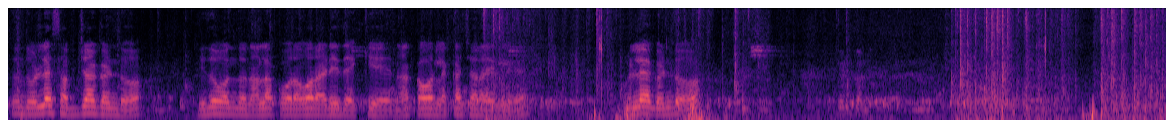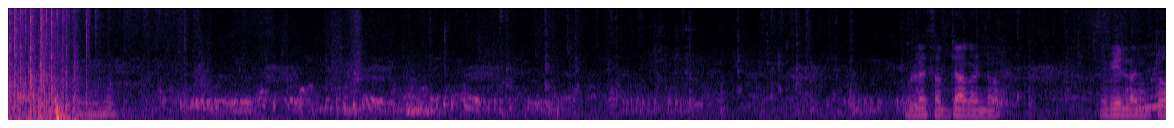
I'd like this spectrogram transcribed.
ಇದೊಂದು ಒಳ್ಳೆ ಸಬ್ಜಾ ಗಂಡು. ಇದು ಒಂದು ನಾಲ್ಕೂವರೆ ಅವರ್ ಆಡಿದೆ ಅಕ್ಕಿ. ನಾಲ್ಕು ಅವರ್ ಲೆಕ್ಕಾಚಾರ ಇರಲಿ. ಒಳ್ಳೆ ಗಂಡು. ಒಳ್ಳೆ ಸಬ್ಜಾ ಗಂಡು. ಹೆವಿಲ್ ಅಂತು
